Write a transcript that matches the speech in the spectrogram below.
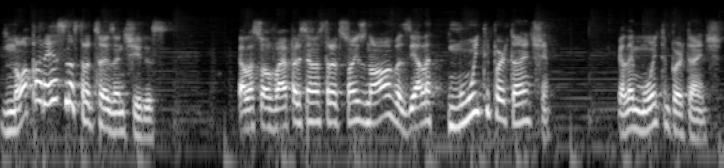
não aparece nas tradições antigas. Ela só vai aparecer nas tradições novas e ela é muito importante. Ela é muito importante.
